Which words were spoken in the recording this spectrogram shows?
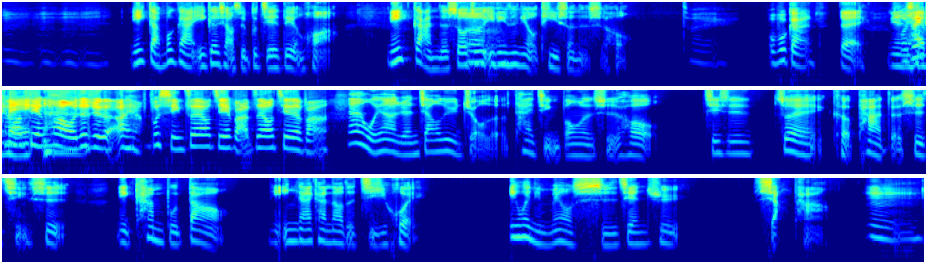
嗯嗯嗯嗯，你敢不敢一个小时不接电话？你敢的时候，就是一定是你有替身的时候。对，我不敢。对。我现在看到电话，我就觉得，哎呀，不行，这要接吧，这要接的吧。但我想，人焦虑久了，太紧绷的时候，其实最可怕的事情是，你看不到你应该看到的机会，因为你没有时间去想它。嗯，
